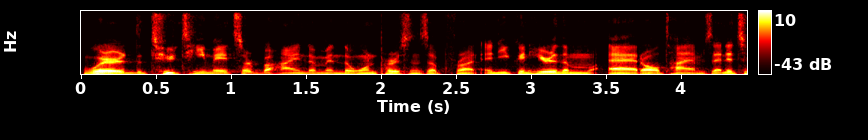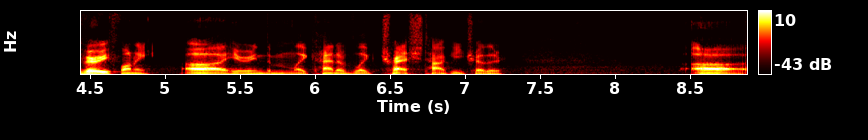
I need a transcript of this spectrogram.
where the two teammates are behind them and the one person's up front and you can hear them at all times and it's very funny uh hearing them like kind of like trash talk each other uh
